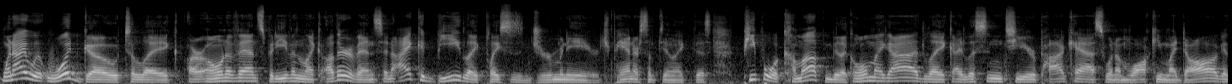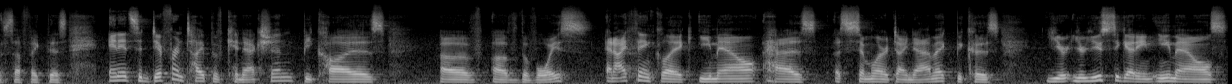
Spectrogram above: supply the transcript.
when I w- would go to like our own events, but even like other events, and I could be like places in Germany or Japan or something like this, people would come up and be like, "Oh my god, like I listen to your podcast when I'm walking my dog and stuff like this," and it's a different type of connection because of of the voice, and I think like email has a similar dynamic because you're you're used to getting emails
